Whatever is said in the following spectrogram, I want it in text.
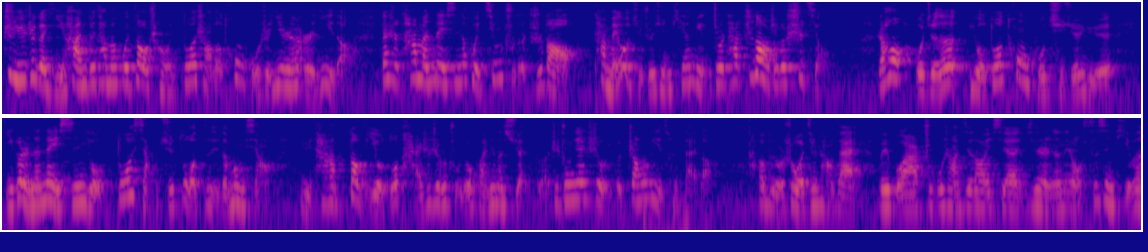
至于这个遗憾对他们会造成多少的痛苦是因人而异的。但是他们内心的会清楚的知道，他没有去追寻天命，就是他知道这个事情。然后我觉得有多痛苦取决于一个人的内心有多想去做自己的梦想。与他到底有多排斥这个主流环境的选择，这中间是有一个张力存在的。呃，比如说我经常在微博啊、知乎上接到一些一些人的那种私信提问，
